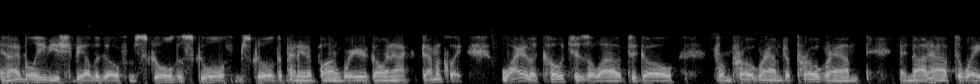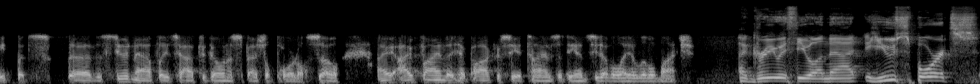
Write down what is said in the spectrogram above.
and I believe you should be able to go from school to school from school, depending upon where you're going academically. Why are the coaches allowed to go from program to program and not have to wait, but uh, the student athletes have to go in a special portal? So I, I find the hypocrisy at times at the NCAA a little much. I agree with you on that. U Sports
